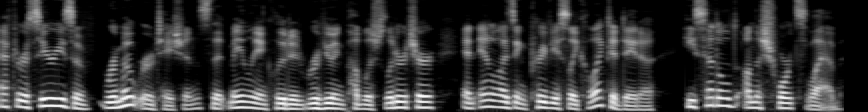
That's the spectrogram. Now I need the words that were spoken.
After a series of remote rotations that mainly included reviewing published literature and analyzing previously collected data, he settled on the Schwartz Lab.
